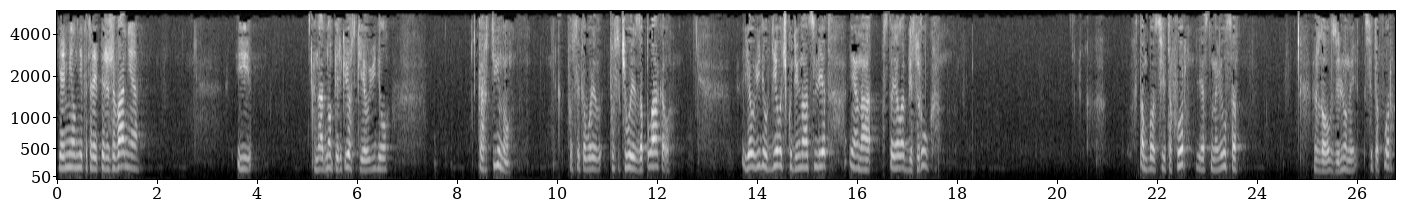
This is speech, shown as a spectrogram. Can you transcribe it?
я имел некоторые переживания, и на одном перекрестке я увидел картину, после, кого я, после чего я заплакал. Я увидел девочку 12 лет, и она стояла без рук. Там был светофор, я остановился, ждал зеленый светофор.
